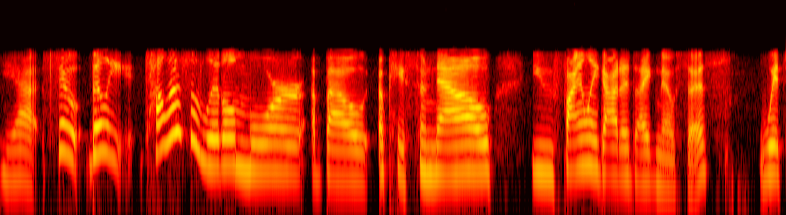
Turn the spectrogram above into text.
Yeah. So, Billy, tell us a little more about okay, so now you finally got a diagnosis, which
